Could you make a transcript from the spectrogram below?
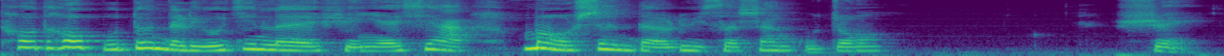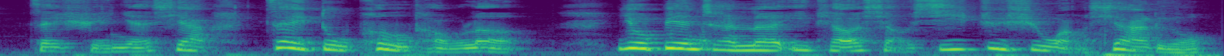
滔滔不断地流进了悬崖下茂盛的绿色山谷中，水在悬崖下再度碰头了，又变成了一条小溪，继续往下流。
